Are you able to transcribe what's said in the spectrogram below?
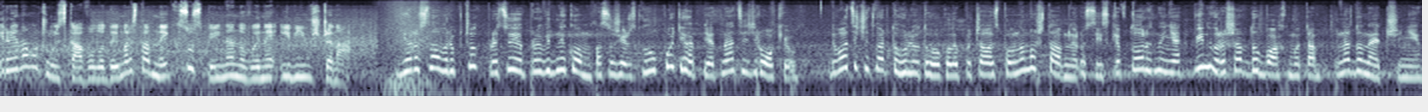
Ірина Мочульська, Володимир Ставник, Суспільне новини Львівщина. Ярослав Рибчук працює провідником пасажирського потяга 15 років. 24 лютого, коли почалось повномасштабне російське вторгнення, він вирушав до Бахмута на Донеччині.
